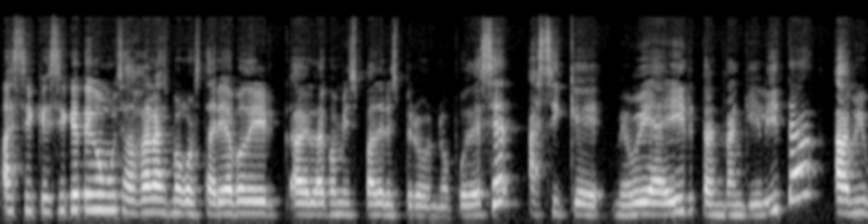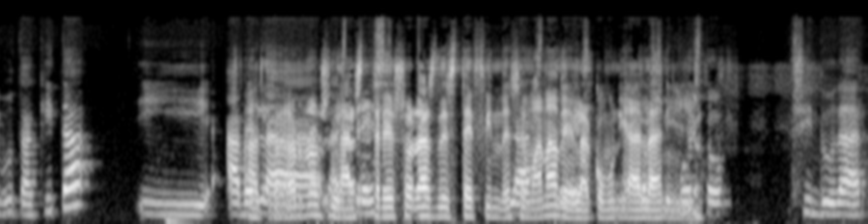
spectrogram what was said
así que sí que tengo muchas ganas, me gustaría poder ir a verla con mis padres, pero no puede ser, así que me voy a ir tan tranquilita a mi butaquita y a ver las, tres, horas de este fin de semana de la Comunidad del Anillo. sin dudar.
